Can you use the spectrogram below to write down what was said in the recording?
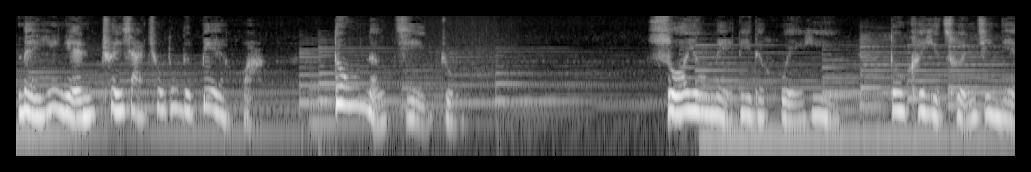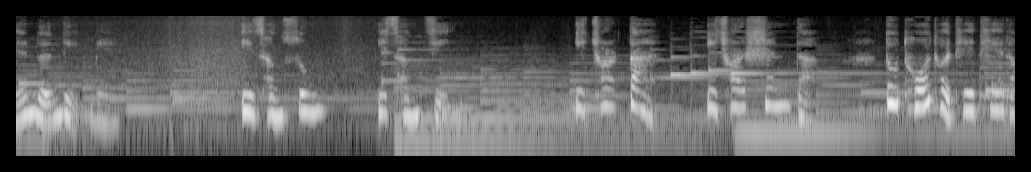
每一年春夏秋冬的变化都能记住。所有美丽的回忆都可以存进年轮里面，一层松，一层紧，一圈淡，一圈深的。都妥妥帖帖的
